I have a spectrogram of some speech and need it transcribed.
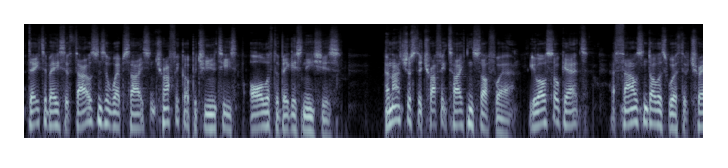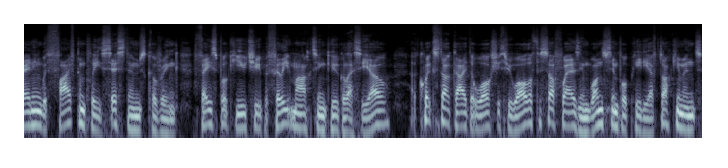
a database of thousands of websites and traffic opportunities for all of the biggest niches. And that's just the Traffic Titan software. You'll also get $1,000 worth of training with five complete systems covering Facebook, YouTube, affiliate marketing, Google SEO, a quick start guide that walks you through all of the softwares in one simple PDF document,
